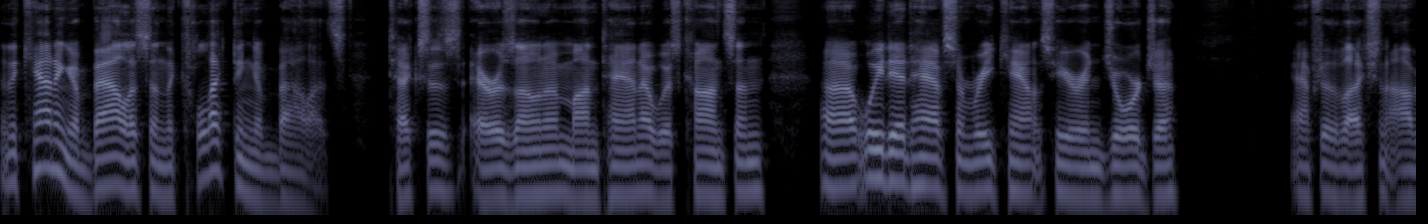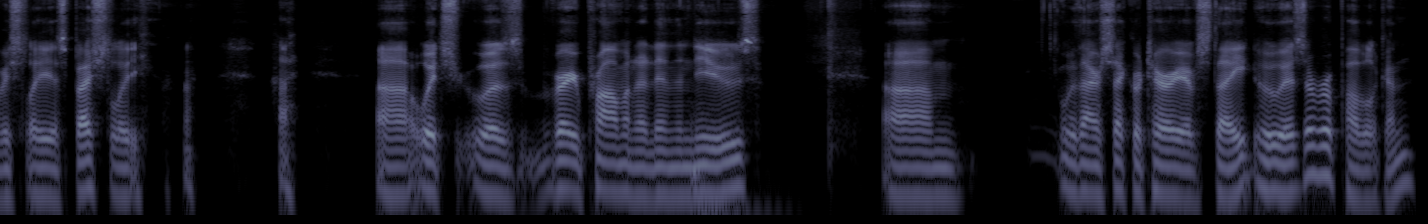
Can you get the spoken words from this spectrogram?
and the counting of ballots and the collecting of ballots. Texas, Arizona, Montana, Wisconsin. Uh, we did have some recounts here in Georgia after the election, obviously, especially, uh, which was very prominent in the news um, with our Secretary of State, who is a Republican,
